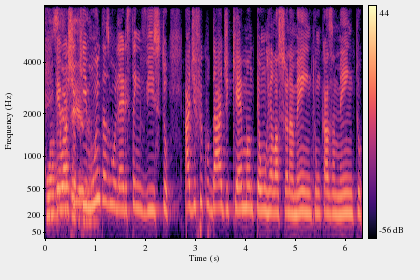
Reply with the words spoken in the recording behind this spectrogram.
Com eu acho que muitas mulheres têm visto a dificuldade que é manter um relacionamento, um casamento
